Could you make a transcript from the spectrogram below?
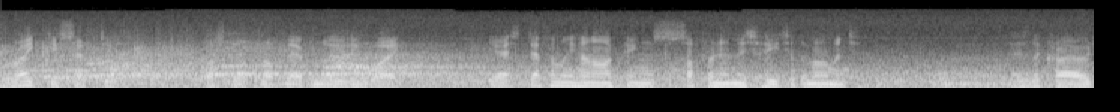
Great deceptive cross-court drop there from Li Ling Wei. Yes, definitely Han Ping's suffering in this heat at the moment. There's the crowd.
